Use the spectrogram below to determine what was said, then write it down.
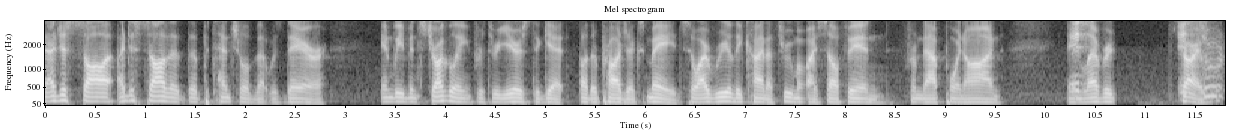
I just saw I just saw that the potential that was there and we've been struggling for three years to get other projects made. So I really kind of threw myself in from that point on and leveraged. Sorry. It's sort of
